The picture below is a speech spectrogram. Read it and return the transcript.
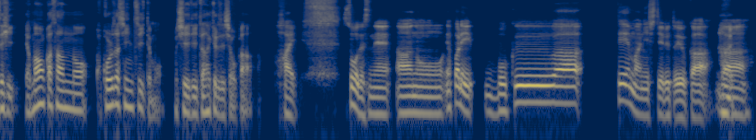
ぜひ山岡さんの志についても教えていただけるでしょうか？はい。そうですね。あの、やっぱり僕はテーマにしているというか、が、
